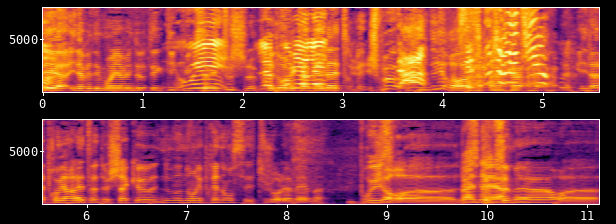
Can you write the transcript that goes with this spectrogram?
Des- il avait des moyens techniques. Oui, vous avez tous le la prénom avec la lettre. Mais je peux vous dire. euh, et la première lettre de chaque euh, nom et prénom, c'est toujours la même. Bruce, Genre euh, Banner. Scott Summer. euh,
